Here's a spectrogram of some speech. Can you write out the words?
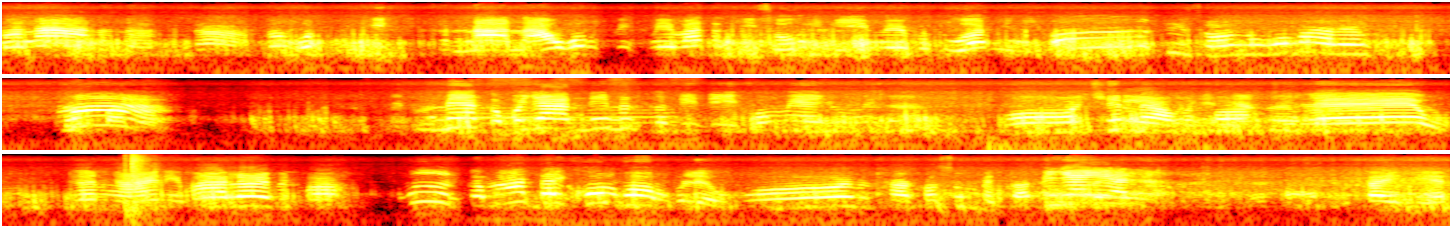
มาหน้านั่นน่ะ จ้า มาหดพิษหนาหนาวหดพิษแม่มาตั้งตีชงอีนี้แม่ประตัวอีนี้ อ้าตีสองหนูบ่มาเลย มาแม่กับพยานนี่มันก็ดีๆของแม่อยู่ไม่ โอ้ยคิดแล้วมันบ่ แล้ว เดือนหงายนี่มาเลยแมันบ่ มืดก็มาได้โค้งพร้อมกูเร็ว โอ้ยมันขาดเขาซุ่มเป็ดตัด ไม่ใช่อัน ไก่เห็ด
